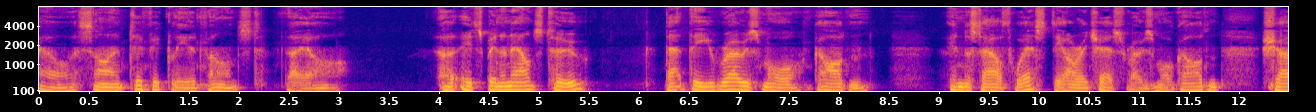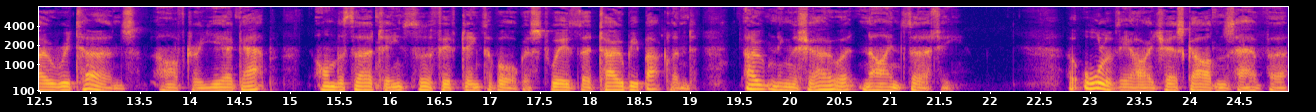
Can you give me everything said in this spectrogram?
how scientifically advanced they are. Uh, it's been announced too that the Rosemoor Garden in the southwest, the RHS Rosemoor Garden show returns after a year gap on the 13th to the 15th of August with uh, Toby Buckland opening the show at 9.30. Uh, all of the RHS gardens have uh,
